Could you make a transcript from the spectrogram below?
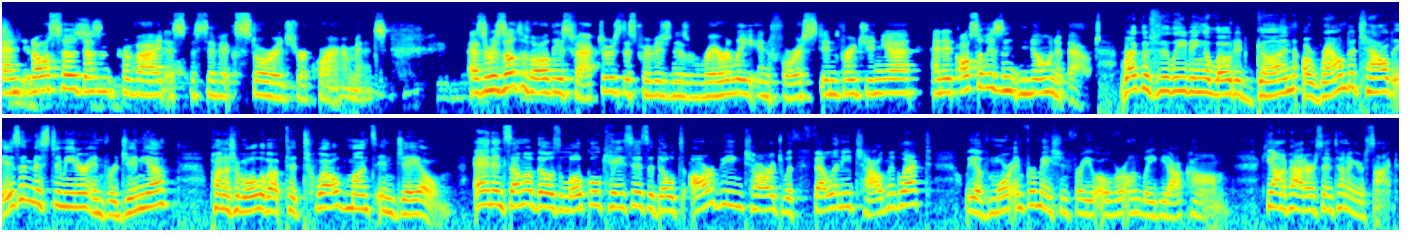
And it also doesn't provide a specific storage requirement. As a result of all these factors, this provision is rarely enforced in Virginia, and it also isn't known about. Recklessly leaving a loaded gun around a child is a misdemeanor in Virginia, punishable of up to 12 months in jail. And in some of those local cases, adults are being charged with felony child neglect. We have more information for you over on wavy.com. Kiana Patterson, 10 on your side.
